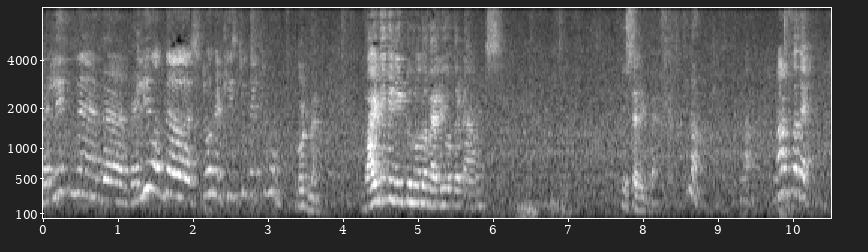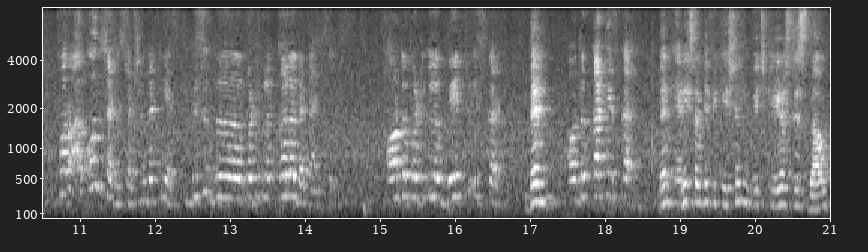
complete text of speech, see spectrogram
value, the value of the stone, at least you get to know. Good man. Why do we need to know the value of the diamonds? To sell it back. No, no, not for that. For our own satisfaction that yes, this is the particular color that I'm saying, or the particular weight is correct, Then, or the cut is correct. then any certification which clears this doubt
